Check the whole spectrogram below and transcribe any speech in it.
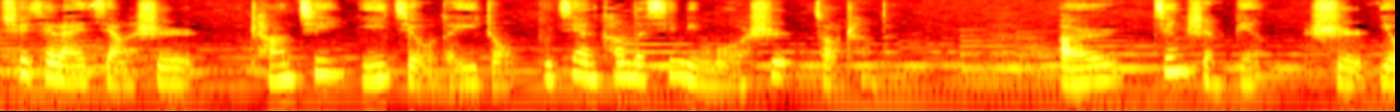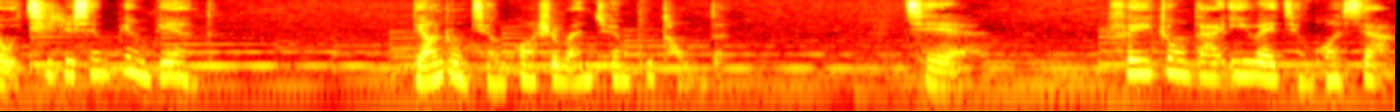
确切来讲是。长期已久的一种不健康的心理模式造成的，而精神病是有器质性病变的，两种情况是完全不同的，且非重大意外情况下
